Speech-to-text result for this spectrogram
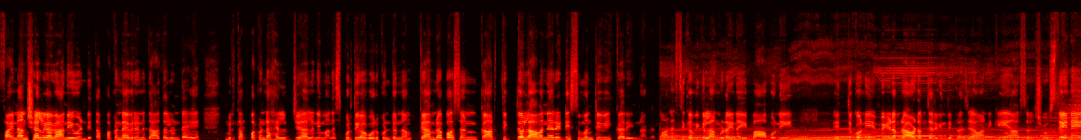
ఫైనాన్షియల్గా కానివ్వండి తప్పకుండా ఎవరైనా దాతలు ఉంటే మీరు తప్పకుండా హెల్ప్ చేయాలని మనస్ఫూర్తిగా కోరుకుంటున్నాం. కెమెరా పర్సన్ కార్తిక్తో లావణ్యారెడ్డి సుమన్ టీవీ కరీంనగర్. మానసిక వికలాంగుడైన ఈ బాబుని ఎత్తుకొని మేడం రావడం జరిగింది ప్రజావానికి. అసలు చూస్తేనే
